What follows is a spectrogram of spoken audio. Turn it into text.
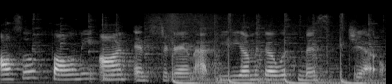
Also follow me on Instagram at Beauty on the Go with Miss Joe.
